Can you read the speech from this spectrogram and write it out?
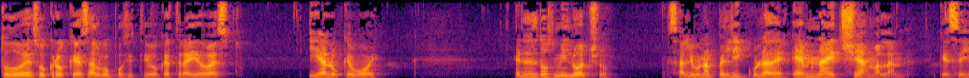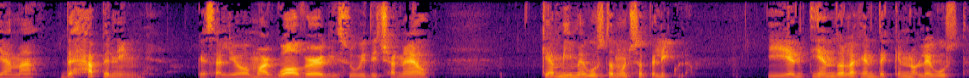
Todo eso creo que es algo positivo que ha traído esto. Y a lo que voy. En el 2008 salió una película de M. Night Shyamalan que se llama The Happening, que salió Mark Wahlberg y Zoe de Chanel, que a mí me gusta mucho esa película y entiendo a la gente que no le gusta.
